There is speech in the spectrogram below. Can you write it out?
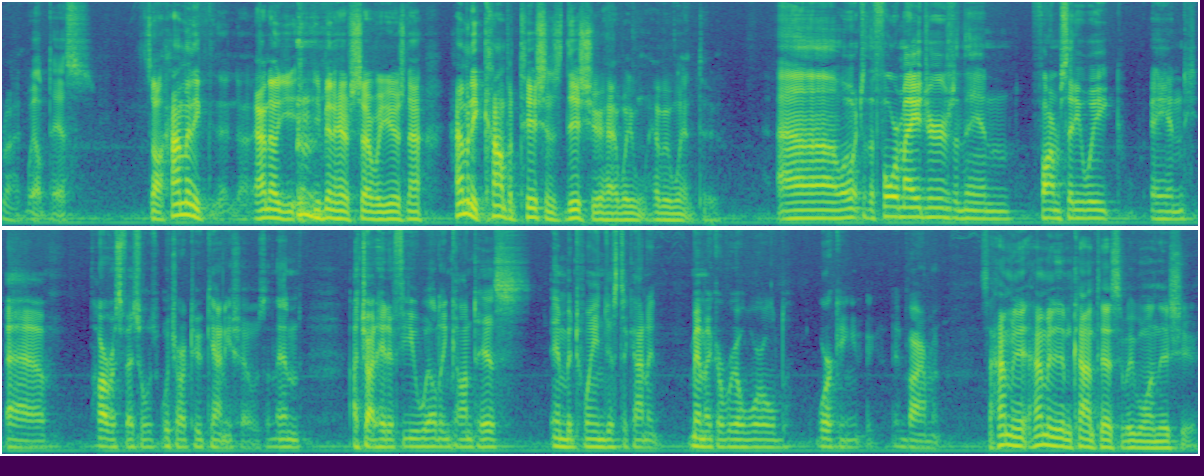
Right. weld tests. So how many? I know you, you've been here several years now. How many competitions this year have we have we went to? Uh, we went to the four majors and then Farm City Week and uh, Harvest Festival, which are two county shows. And then I try to hit a few welding contests in between just to kind of mimic a real world working environment. So how many how many of them contests have we won this year?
